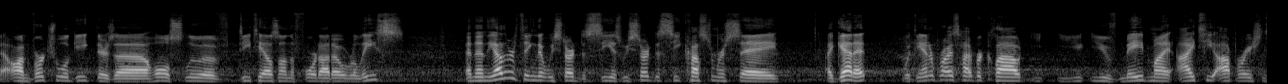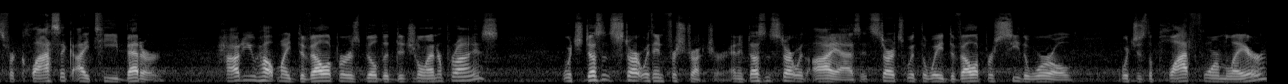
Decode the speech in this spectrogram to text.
On Virtual Geek, there's a whole slew of details on the 4.0 release. And then the other thing that we started to see is we started to see customers say, I get it. With the Enterprise Hybrid Cloud, you've made my IT operations for classic IT better how do you help my developers build a digital enterprise? Which doesn't start with infrastructure and it doesn't start with IaaS. It starts with the way developers see the world, which is the platform layer.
